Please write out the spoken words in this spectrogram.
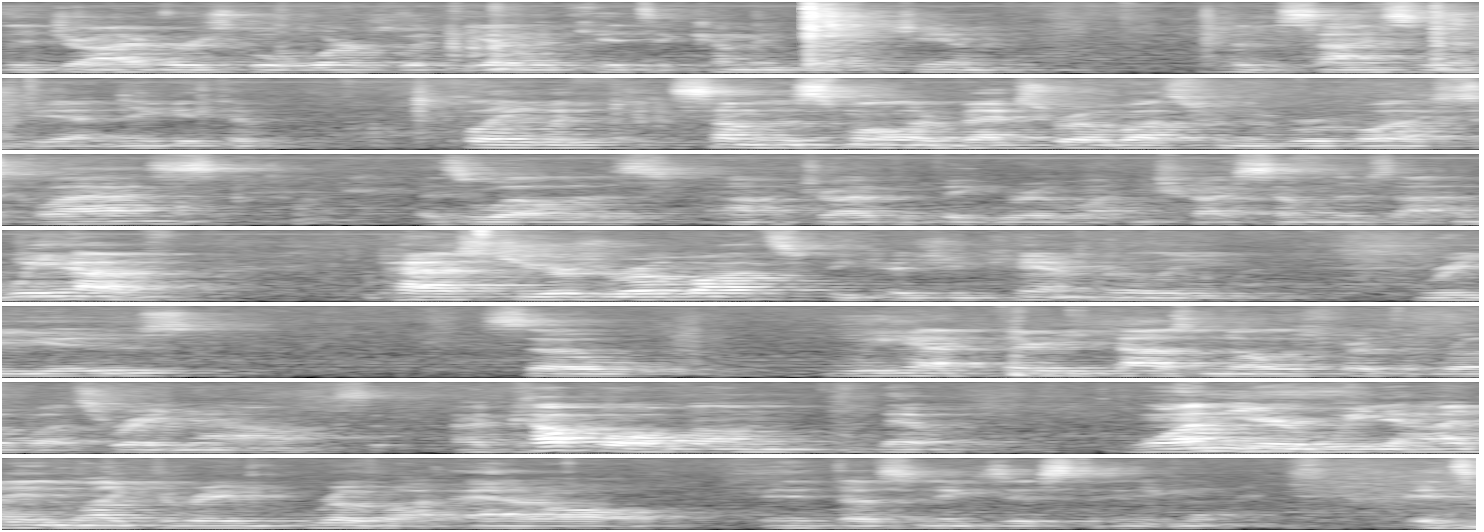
the drivers will work with the other kids that come into the gym for the Science Olympiad, and they get to play with some of the smaller VEX robots from the robotics class, as well as, uh, drive the big robot and try some of those out. We have past year's robots, because you can't really reuse, so we have thirty thousand dollars worth of robots right now. A couple of them that, one year, we, I didn't like the robot at all. It doesn't exist anymore. It's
